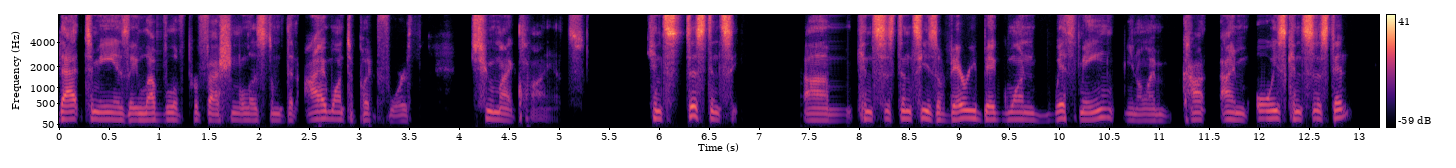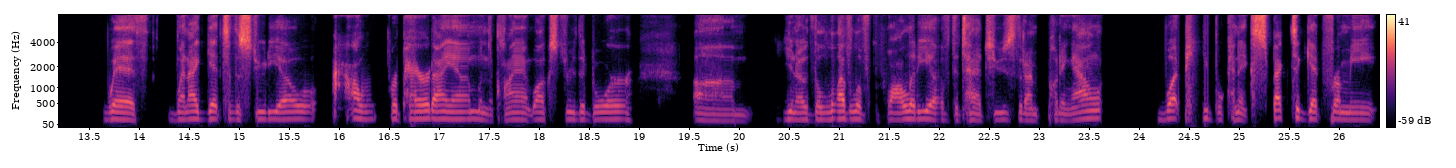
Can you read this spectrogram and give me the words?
that to me is a level of professionalism that I want to put forth to my clients. Consistency. Um, consistency is a very big one with me. You know, I'm con- I'm always consistent with when I get to the studio, how prepared I am when the client walks through the door. Um, you know, the level of quality of the tattoos that I'm putting out, what people can expect to get from me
